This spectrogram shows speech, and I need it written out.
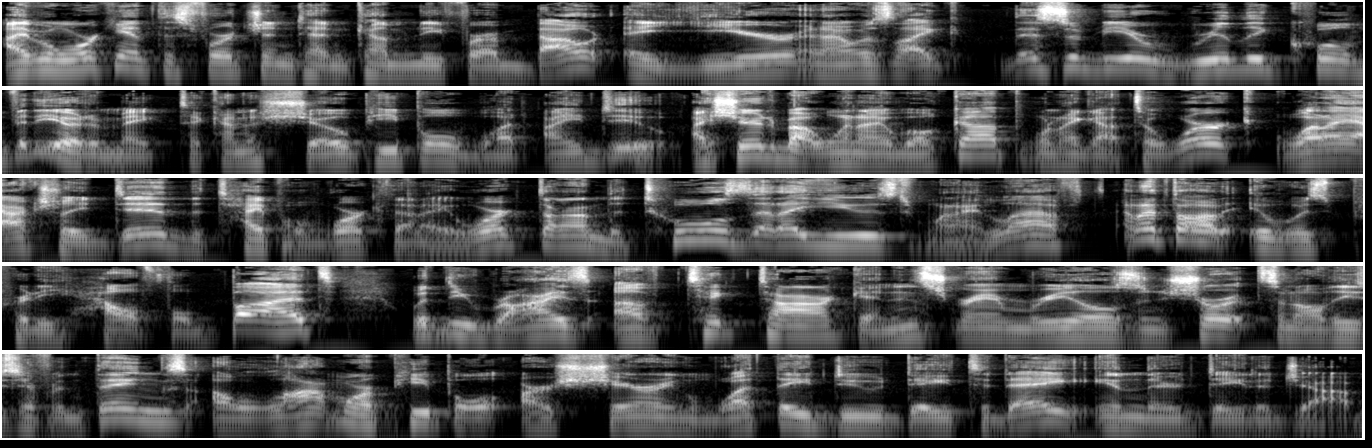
I've been working at this Fortune 10 company for about a year and I was like, this would be a really cool video to make to kind of show people what I do. I shared about when I woke up, when I got to work, what I actually did, the type of work that I worked on, the tools that I used when I left, and I thought it was pretty helpful. But with the rise of TikTok and Instagram Reels and Shorts and all these different things, a lot more people are sharing what they do day to day in their data job.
